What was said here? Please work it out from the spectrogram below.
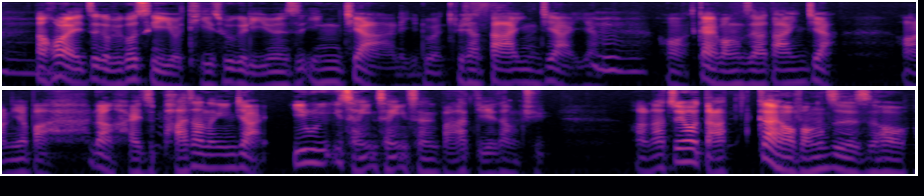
嗯、那后来这个维戈斯基有提出一个理论是鹰架理论，就像搭鹰架一样，嗯、哦，盖房子要搭鹰架啊，你要把让孩子爬上那个鹰架，一路一层一层一层把它叠上去啊，那最后打盖好房子的时候，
